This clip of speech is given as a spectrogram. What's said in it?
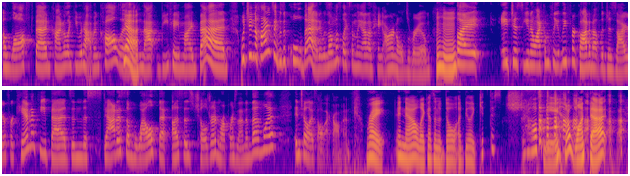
a loft bed, kind of like you would have in college. Yeah. And that became my bed, which in hindsight was a cool bed. It was almost like something out of Hey Arnold's room. mm-hmm. But it just, you know, I completely forgot about the desire for canopy beds and the status of wealth that us as children represented them with until I saw that comment. Right. And now, like as an adult, I'd be like, get this shit off me. I don't want that.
